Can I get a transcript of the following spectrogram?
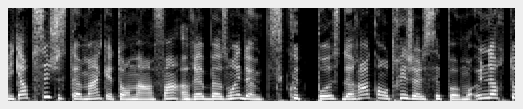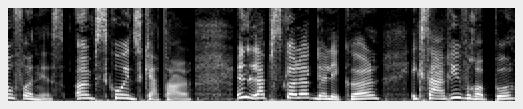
Mais quand tu sais justement que ton enfant aurait besoin d'un petit coup de pouce, de rencontrer, je ne sais pas moi, une orthophoniste, un psychoéducateur, la psychologue de l'école et que ça arrivera pas,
